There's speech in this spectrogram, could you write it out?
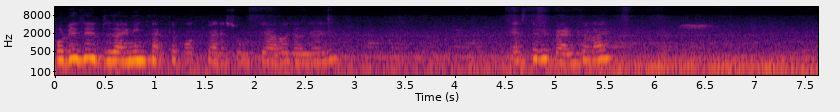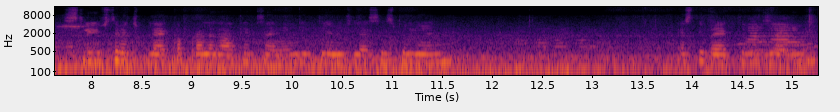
ਥੋੜੀ ਜਿਹੀ ਡਿਜ਼ਾਈਨਿੰਗ ਕਰਕੇ ਬਹੁਤ ਪਿਆਰੇ ਸੂਟ ਤਿਆਰ ਹੋ ਜਾਂਦੇ ਆ ਜੀ। ਇਸ ਤੇ ਵੀ ਬੈਂਡ ਗਲਾ ਹੈ। ਸਲੀਵਸ ਦੇ ਵਿੱਚ ਬਲੈਕ ਕੱਪੜਾ ਲਗਾ ਕੇ ਡਿਜ਼ਾਈਨਿੰਗ ਕੀਤੀ ਹੈ, ਵਿੱਚ ਲੈਸਸ ਭਰੀਆਂ ਨੇ। ਇਸ ਦੀ ਬੈਕ ਤੇ ਵੀ ਡਿਜ਼ਾਈਨਿੰਗ ਹੈ।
